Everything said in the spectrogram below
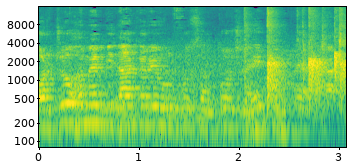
और जो हमें विदा करे उनको संतोष रहे। अच्छा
